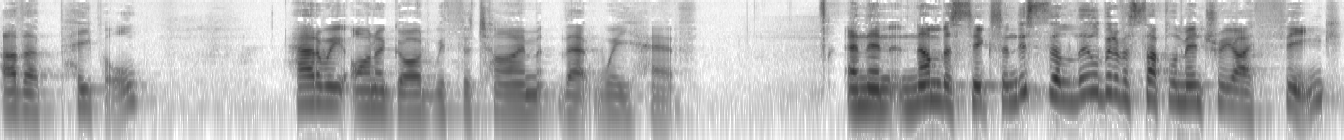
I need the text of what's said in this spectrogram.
other people, how do we honour God with the time that we have? And then number six, and this is a little bit of a supplementary, I think,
